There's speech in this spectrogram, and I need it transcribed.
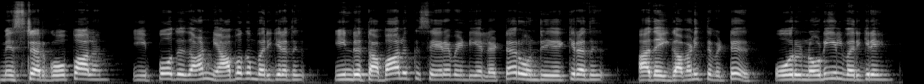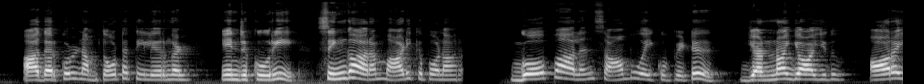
மிஸ்டர் கோபாலன் இப்போதுதான் ஞாபகம் வருகிறது. இன்று தபாலுக்கு சேர வேண்டிய லெட்டர் ஒன்று இருக்கிறது. அதை கவனித்துவிட்டு ஒரு நொடியில் வருகிறேன். அதற்குள் நம் தோட்டத்தில் இருங்கள் என்று கூறி சிங்காரம் மாடிக்கு போனார். கோபாலன் சாம்புவை கூப்பிட்டு என்னையா இது? அரை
